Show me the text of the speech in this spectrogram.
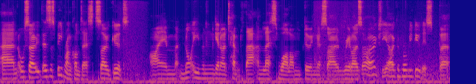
And also, there's a speedrun contest, so good. I'm not even going to attempt that unless while I'm doing this I realise, oh, actually, yeah, I could probably do this, but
